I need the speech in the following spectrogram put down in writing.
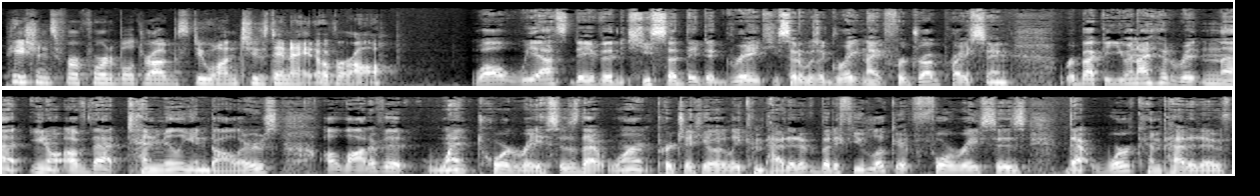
Patients for Affordable Drugs do on Tuesday night overall? Well, we asked David. He said they did great. He said it was a great night for drug pricing. Rebecca, you and I had written that, you know, of that $10 million, a lot of it went toward races that weren't particularly competitive. But if you look at four races that were competitive,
